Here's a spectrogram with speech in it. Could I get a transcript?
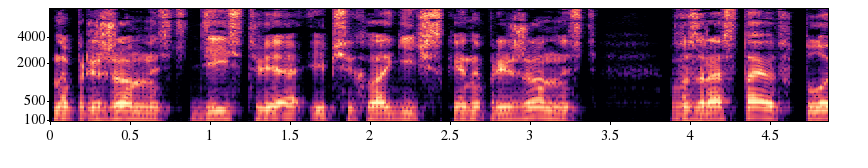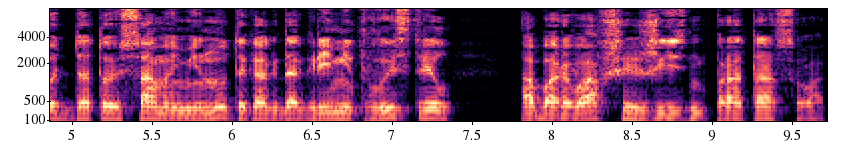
Напряженность действия и психологическая напряженность возрастают вплоть до той самой минуты, когда гремит выстрел, оборвавший жизнь Протасова.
